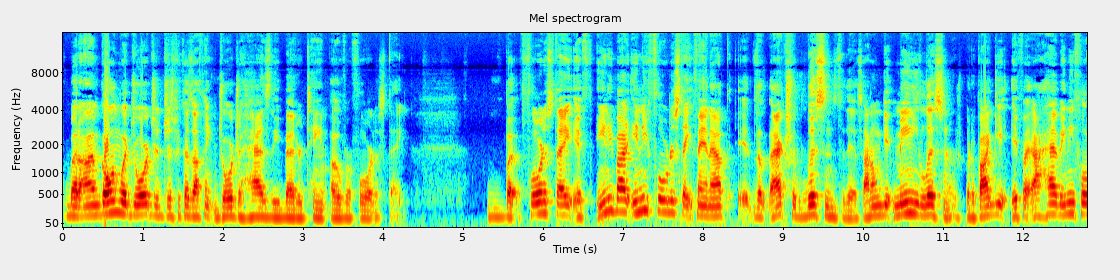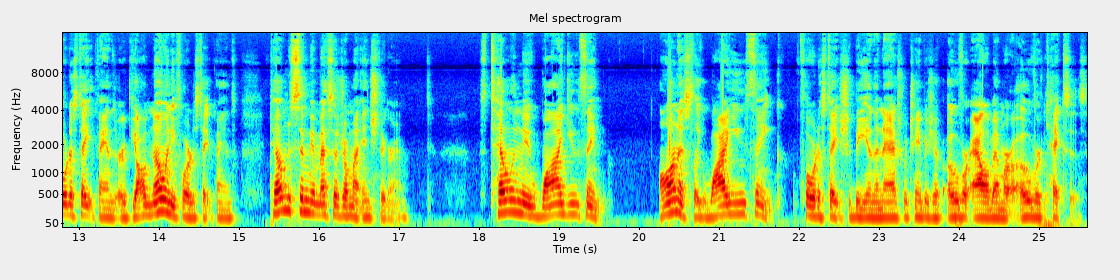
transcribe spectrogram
but I'm going with Georgia just because I think Georgia has the better team over Florida State. But Florida State, if anybody, any Florida State fan out that actually listens to this, I don't get many listeners, but if I get, if I have any Florida State fans, or if y'all know any Florida State fans, tell them to send me a message on my Instagram, telling me why you think, honestly, why you think Florida State should be in the national championship over Alabama or over Texas.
